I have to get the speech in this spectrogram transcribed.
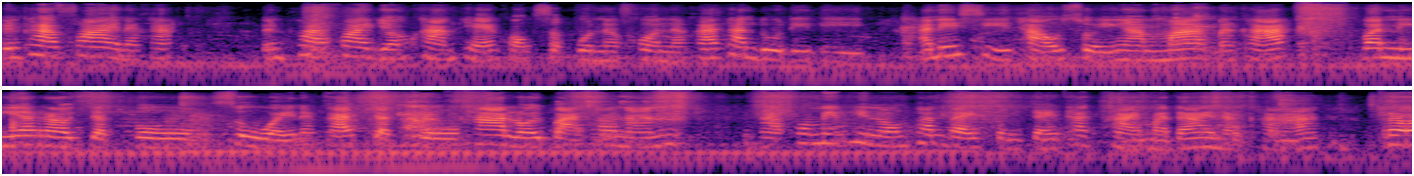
เป็นผ้าฝ้ายนะคะ เป็นผ้าฝ้ายย้อมคามแท้ของสกุลนครนะคะ ท่านดูดีๆ อันนี้สีเทาสวยงามมากนะคะ วันนี้เราจัดโปรสวยนะคะ จัดโปร500 บาทเท่านั้นหากพ่อแม่พี่น้องท่านใดสนใจทักทายมาได้นะคะ เรา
